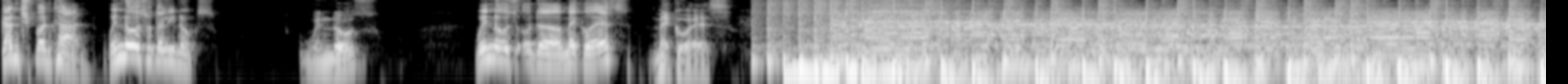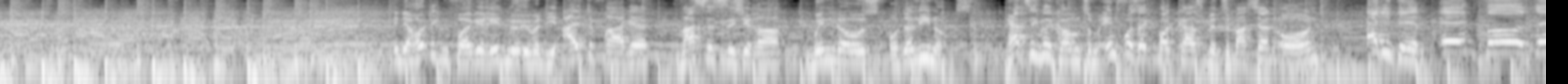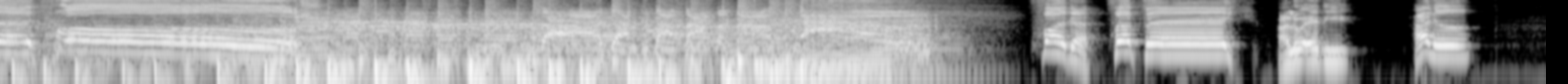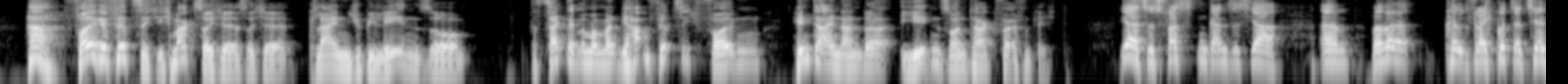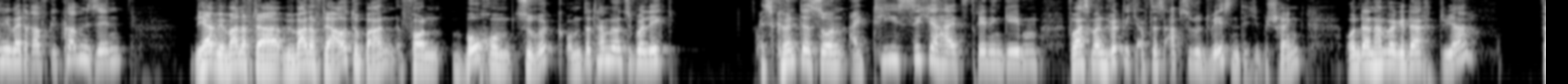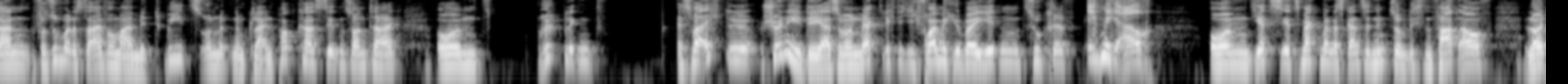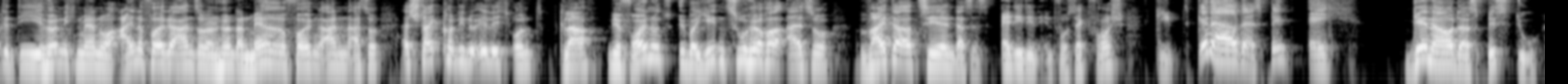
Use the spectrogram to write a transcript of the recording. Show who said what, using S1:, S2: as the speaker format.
S1: Ganz spontan. Windows oder Linux?
S2: Windows?
S1: Windows oder macOS?
S2: macOS. In der heutigen Folge reden wir über die alte Frage, was ist sicherer, Windows oder Linux? Herzlich willkommen zum Infosec Podcast mit Sebastian und
S1: Eddie dem Infosec Frosch! Ba, da, ba, ba. Folge 40!
S2: Hallo Eddie.
S1: Hallo!
S2: Ha, Folge 40. Ich mag solche, solche kleinen Jubiläen so. Das zeigt einem immer, wir haben 40 Folgen hintereinander jeden Sonntag veröffentlicht.
S1: Ja, es ist fast ein ganzes Jahr. Ähm, wollen wir vielleicht kurz erzählen, wie wir darauf gekommen sind?
S2: Ja, wir waren auf der, wir waren auf der Autobahn von Bochum zurück und dort haben wir uns überlegt, es könnte so ein IT-Sicherheitstraining geben, was man wirklich auf das absolut Wesentliche beschränkt. Und dann haben wir gedacht, ja, dann versuchen wir das da einfach mal mit Tweets und mit einem kleinen Podcast jeden Sonntag. Und rückblickend, es war echt eine schöne Idee. Also man merkt richtig, ich freue mich über jeden Zugriff.
S1: Ich mich auch.
S2: Und jetzt, jetzt merkt man, das Ganze nimmt so ein bisschen Fahrt auf. Leute, die hören nicht mehr nur eine Folge an, sondern hören dann mehrere Folgen an. Also es steigt kontinuierlich und klar, wir freuen uns über jeden Zuhörer. Also weiter erzählen, dass es Eddie den Infosec-Frosch gibt.
S1: Genau, das bin ich.
S2: Genau, das bist du.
